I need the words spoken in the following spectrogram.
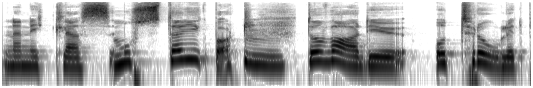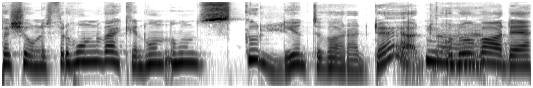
när Niklas moster gick bort, då var det ju otroligt personligt. För hon verkligen, hon, hon skulle ju inte vara död. Och då var, det,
